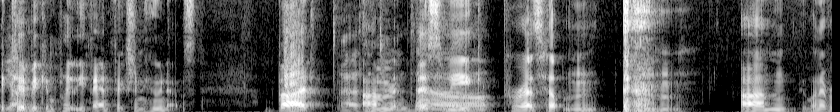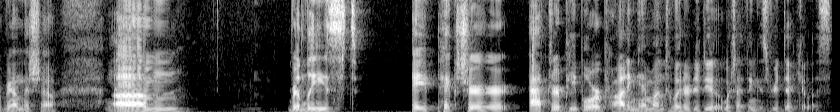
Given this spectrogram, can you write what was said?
it. Yeah. could be completely fan fiction. Who knows? But um, this out- week, Perez Hilton, um, who will never be on this show, um, released a picture after people were prodding him on Twitter to do it, which I think is ridiculous,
